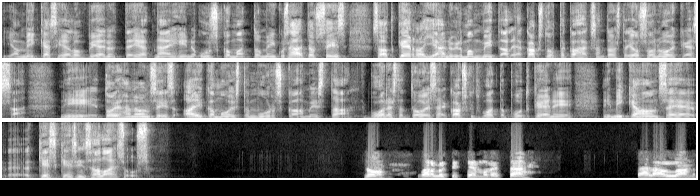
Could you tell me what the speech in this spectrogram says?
ja mikä siellä on vienyt teidät näihin uskomattomiin, kun sä et ole siis, sä oot kerran jäänyt ilman mitalia, 2018, jos on oikeassa, niin toihan on siis aikamoista murskaamista vuodesta toiseen, 20 vuotta putkeen, niin, niin mikä on se keskeisin salaisuus? No, varmasti semmoinen, että täällä ollaan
